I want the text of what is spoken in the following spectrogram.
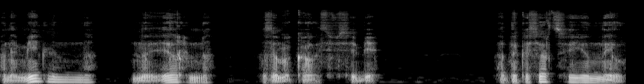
Она медленно, но верно замыкалась в себе. Однако сердце ее ныло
